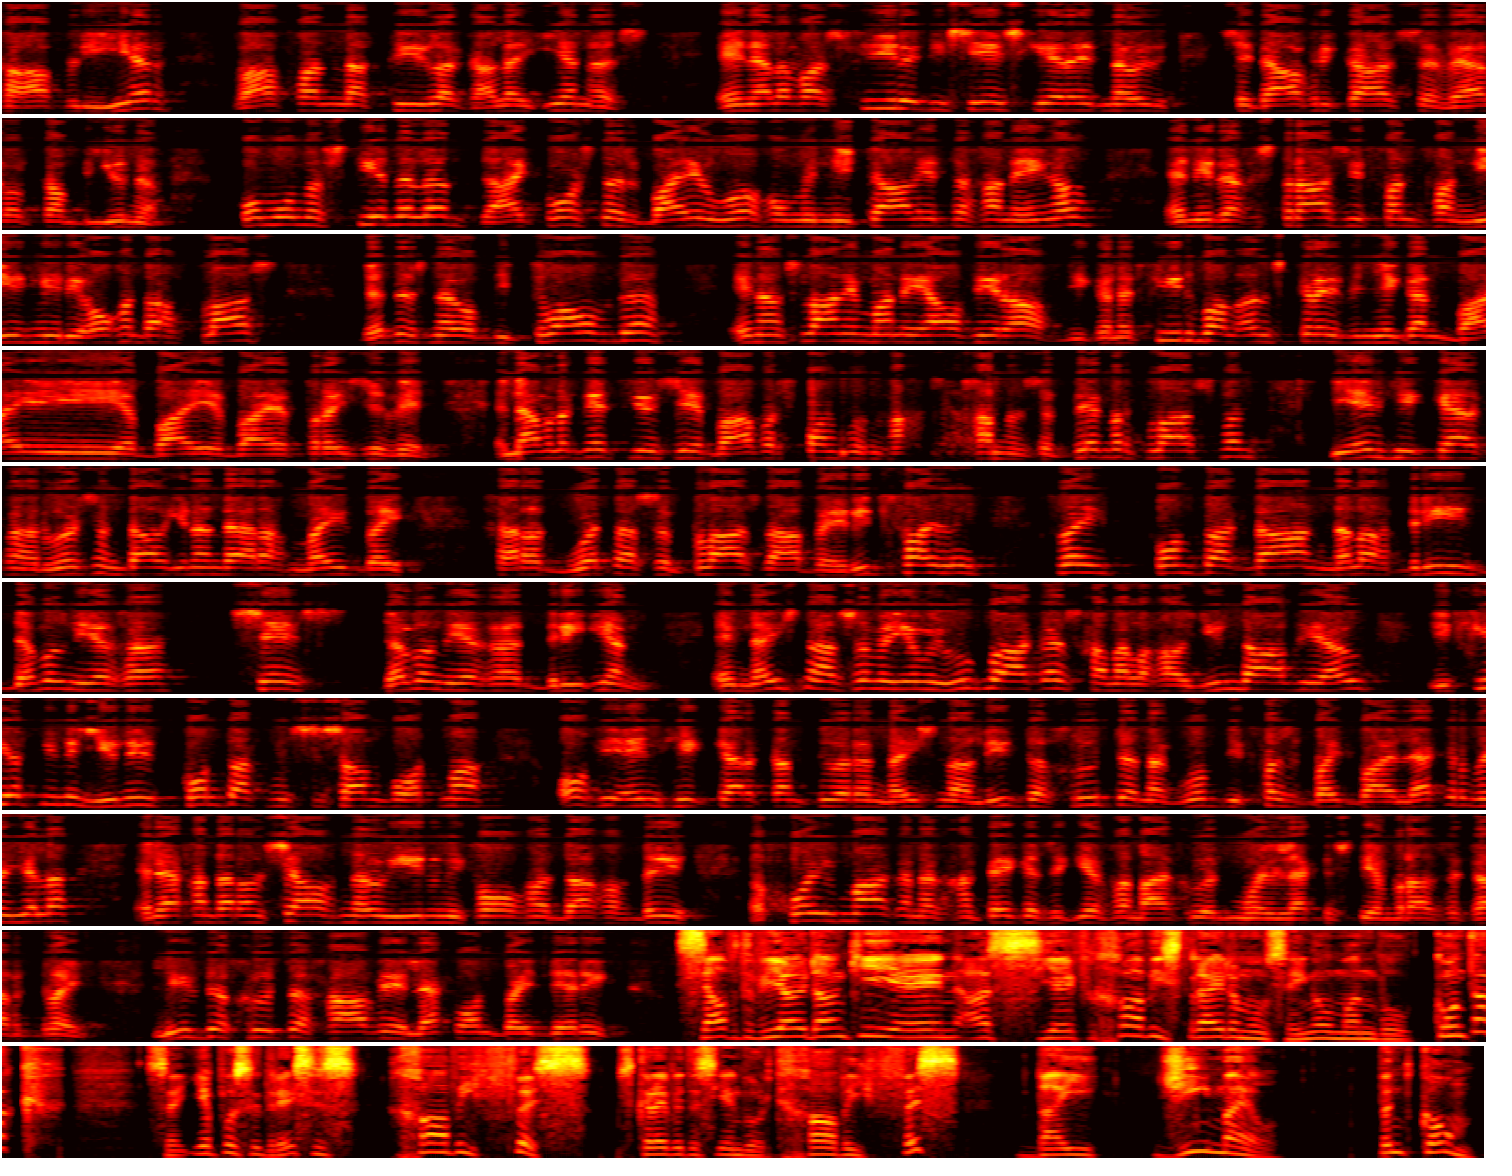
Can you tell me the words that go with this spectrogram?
geaffilieer waarvan natuurlik hulle een is en hulle was vier uit die ses keer uit nou Suid-Afrika se wêreldkampioene. Kom ondersteun hulle. Daai koste is baie hoog om in Italië te gaan hengel en die registrasie vind van 9:00 die oggend af plaas. Dit is nou op die 12de en dan slaan die manne 11 uur af. Jy kan 'n vierbal inskryf en jy kan baie baie baie pryse wen. En dan wil ek net vir jou sê Waverspan moet gaan in September plaasvind. Die NG Kerk van Rosendal 31 Mei by Gerard Botha se plaas daar by Rietvlei. Vlei kontak daar 0839969931. En nuus na sommer jy my hoekbakers gaan hulle gaan Junie daar hou. Die 14de Junie kontak met Susan Botma of die NG Kerkkantoor en huis na liefde groete en ek hoop die vis byt baie lekker by julle en ek gaan dan self nou hier in die volgende dag of drie 'n gooi maak en ek gaan kyk as ek een van daai groot mooi lekker steenbrasse kan kry. Liefde groete Gawie, lekker ont by Derrick. Selfde vir jou, dankie en as jy vir Gawie stryd om ons hengelman wil kontak, sy e-posadres is gawievis. Skryf dit as een woord, gawievis by gmail.com.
